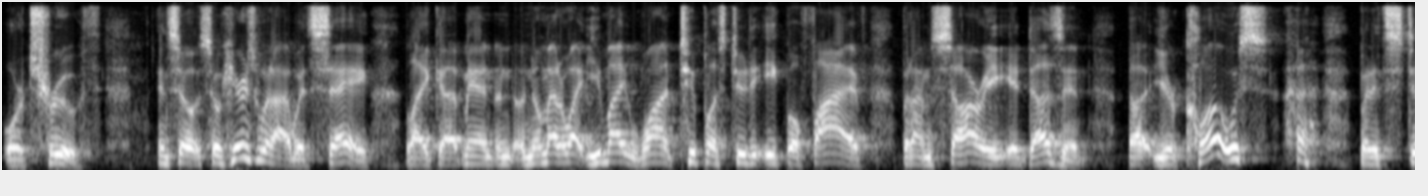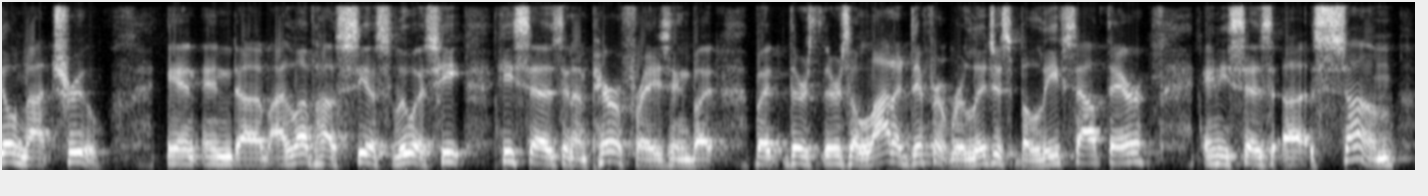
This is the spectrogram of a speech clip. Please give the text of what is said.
or truth. And so, so here's what I would say. Like, uh, man, no matter what, you might want two plus two to equal five, but I'm sorry, it doesn't. Uh, you're close, but it's still not true. And, and um, I love how C.S. Lewis he he says, and I'm paraphrasing, but but there's there's a lot of different religious beliefs out there, and he says uh, some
